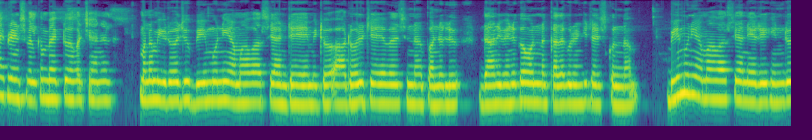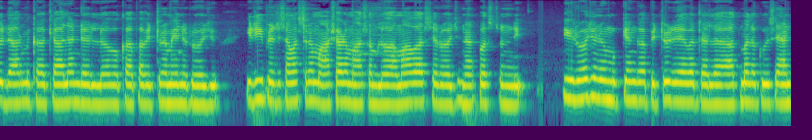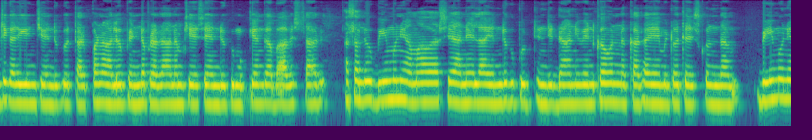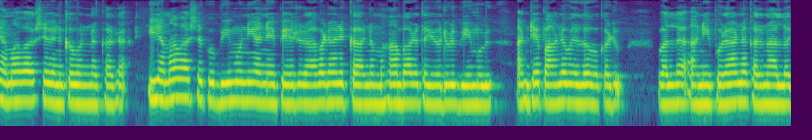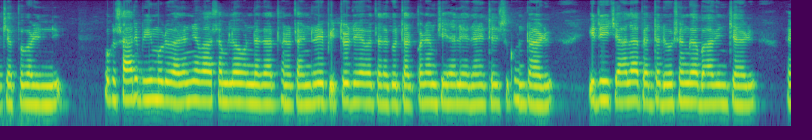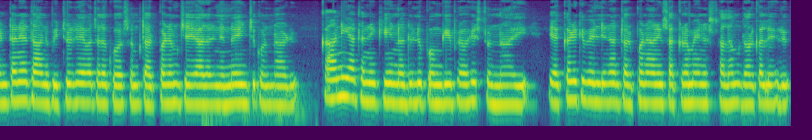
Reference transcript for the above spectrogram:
Hi friends welcome back to our channel మనం ఈరోజు భీముని అమావాస్య అంటే ఏమిటో ఆ రోజు చేయవలసిన పనులు దాని వెనుక ఉన్న కథ గురించి తెలుసుకుందాం. భీముని అమావాస్య అనేది హిందూ ధార్మిక క్యాలెండర్లో ఒక పవిత్రమైన రోజు. ఇది ప్రతి సంవత్సరం ఆషాఢ మాసంలో అమావాస్య రోజున వస్తుంది. ఈ రోజును ముఖ్యంగా పితృదేవతల ఆత్మలకు శాంతి కలిగించేందుకు తర్పణాలు పిండ ప్రదానం చేసేందుకు ముఖ్యంగా భావిస్తారు. అసలు భీముని అమావాస్య అనేలా ఎందుకు పుట్టింది? దాని వెనుక ఉన్న కథ ఏమిటో తెలుసుకుందాం. భీముని అమావాస్య వెనుక ఉన్న కథ. ఈ అమావాస్యకు భీముని అనే పేరు రావడానికి కారణం మహాభారత యోధుడు భీముడు అంటే పాండవులలో ఒకడు. వల్ల అని పురాణ కథనాల్లో చెప్పబడింది. ఒకసారి భీముడు అరణ్యవాసంలో ఉండగా తన తండ్రి పితృదేవతలకు తర్పణం చేయలేదని తెలుసుకుంటాడు. ఇది చాలా పెద్ద దోషంగా భావించాడు. వెంటనే తాను పితృదేవతల కోసం తర్పణం చేయాలని నిర్ణయించుకున్నాడు. కానీ అతనికి నదులు పొంగి ప్రవహిస్తున్నాయి. ఎక్కడికి వెళ్ళినా తర్పణానికి సక్రమైన స్థలం దొరకలేదు.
